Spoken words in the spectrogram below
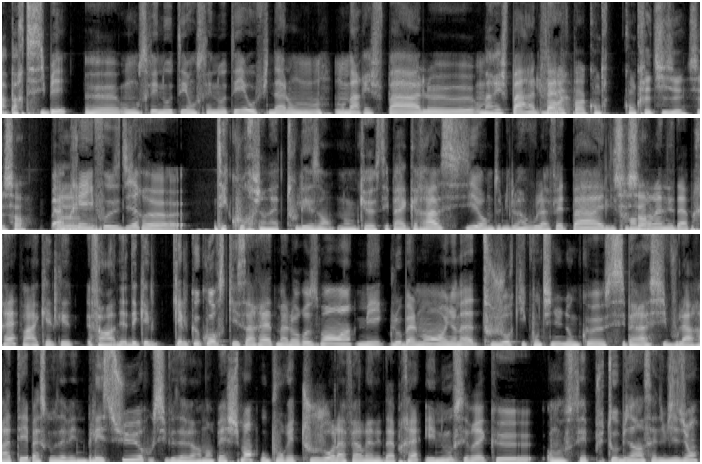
à participer. Euh, on se l'est noté, on se l'est noté. Au final, on n'arrive pas à le, on n'arrive pas à le faire. On n'arrive pas à concrétiser, c'est ça? Après, euh, il faut se dire, euh, des courses, il y en a tous les ans. Donc euh, c'est pas grave si en 2020 vous la faites pas, elle y sera encore l'année d'après. Enfin, quelques, enfin il y a des quelques courses qui s'arrêtent malheureusement, hein. mais globalement il y en a toujours qui continuent. Donc euh, c'est pas grave si vous la ratez parce que vous avez une blessure ou si vous avez un empêchement, vous pourrez toujours la faire l'année d'après. Et nous c'est vrai que on sait plutôt bien cette vision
